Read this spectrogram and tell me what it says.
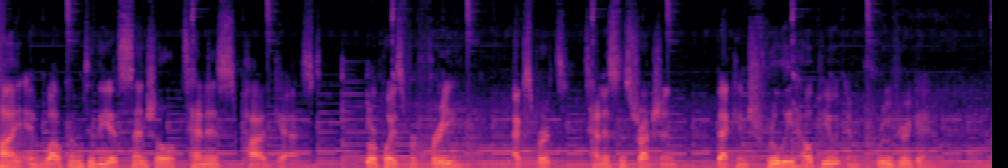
Hi, and welcome to the Essential Tennis Podcast, your place for free, expert tennis instruction that can truly help you improve your game.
